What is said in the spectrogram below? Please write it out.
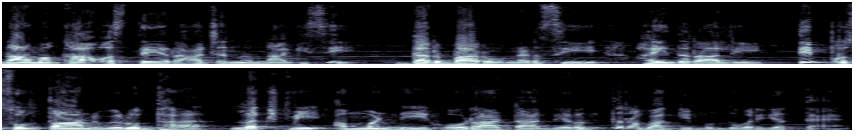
ನಾಮಕಾವಸ್ಥೆ ರಾಜನನ್ನಾಗಿಸಿ ದರ್ಬಾರು ನಡೆಸಿ ಹೈದರಾಲಿ ಟಿಪ್ಪು ಸುಲ್ತಾನ್ ವಿರುದ್ಧ ಲಕ್ಷ್ಮಿ ಅಮ್ಮಣ್ಣಿ ಹೋರಾಟ ನಿರಂತರವಾಗಿ ಮುಂದುವರಿಯುತ್ತೆ.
